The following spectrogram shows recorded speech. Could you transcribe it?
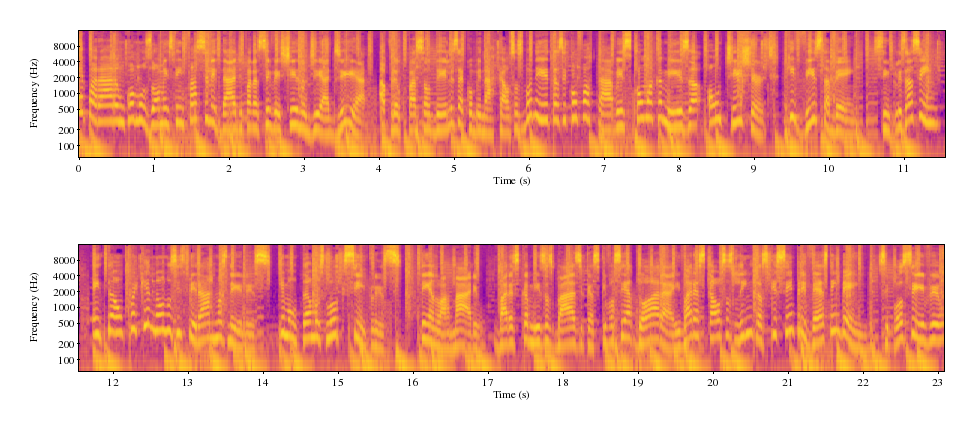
repararam como os homens têm facilidade para se vestir no dia a dia? A preocupação deles é combinar calças bonitas e confortáveis com uma camisa ou um t-shirt que vista bem. Simples assim. Então, por que não nos inspirarmos neles? E montamos looks simples. Tenha no armário várias camisas básicas que você adora e várias calças lindas que sempre vestem bem. Se possível,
